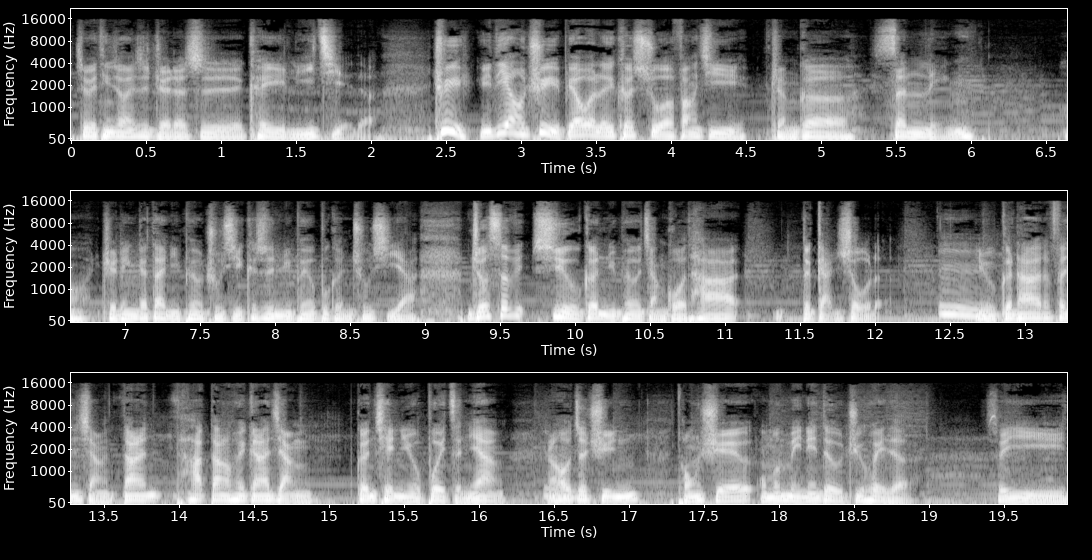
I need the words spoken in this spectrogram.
这位听众也是觉得是可以理解的。去，一定要去，不要为了一棵树而放弃整个森林。哦，觉得应该带女朋友出席，可是女朋友不肯出席啊。Joseph 是有跟女朋友讲过他的感受的，嗯有跟他分享。当然，他当然会跟他讲，跟前女友不会怎样。然后这群同学，我们每年都有聚会的，所以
